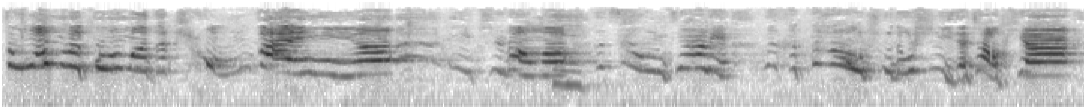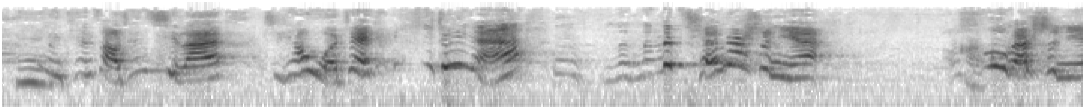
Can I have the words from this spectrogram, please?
多么多么的崇拜你啊！你知道吗？在我们家里，那可到处都是你的照片儿。每天早晨起来，只要我这一睁眼，那那那前面是你，后边是你，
